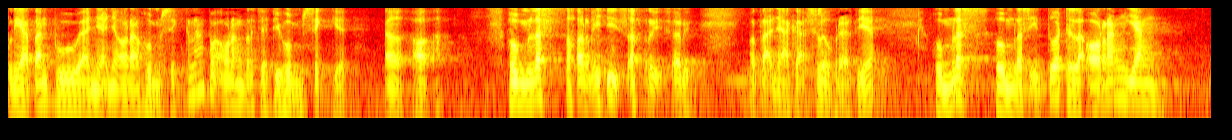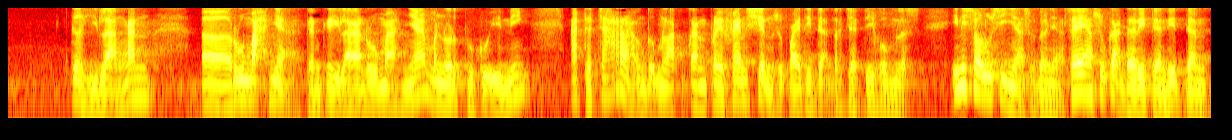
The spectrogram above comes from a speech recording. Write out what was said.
kelihatan banyaknya orang homesick. Kenapa orang terjadi homesick ya? Uh, oh, homeless sorry sorry sorry otaknya agak slow berarti ya homeless homeless itu adalah orang yang kehilangan uh, rumahnya dan kehilangan rumahnya menurut buku ini ada cara untuk melakukan prevention supaya tidak terjadi homeless. Ini solusinya sebetulnya. Saya yang suka dari Denhit dan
